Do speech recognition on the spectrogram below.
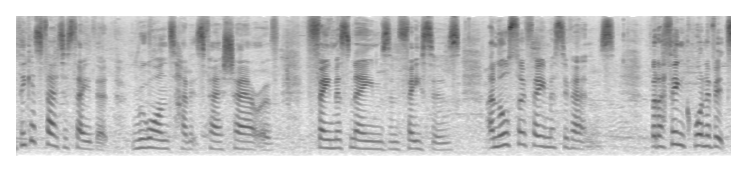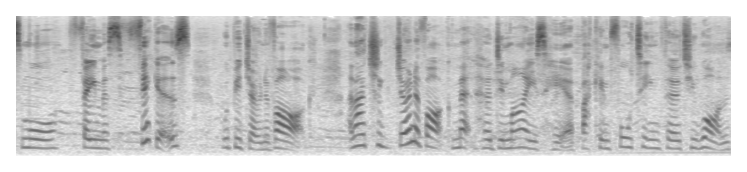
I think it's fair to say that Rouen's had its fair share of famous names and faces and also famous events. But I think one of its more famous figures would be Joan of Arc. And actually, Joan of Arc met her demise here back in 1431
